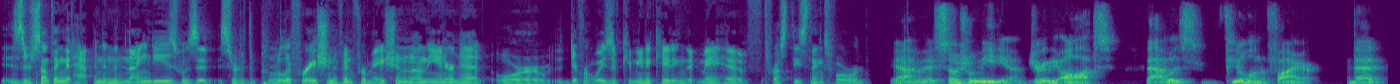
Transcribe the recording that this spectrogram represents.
is there something that happened in the 90s was it sort of the proliferation of information on the internet or different ways of communicating that may have thrust these things forward yeah I mean, social media during the aughts that was fuel on the fire that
